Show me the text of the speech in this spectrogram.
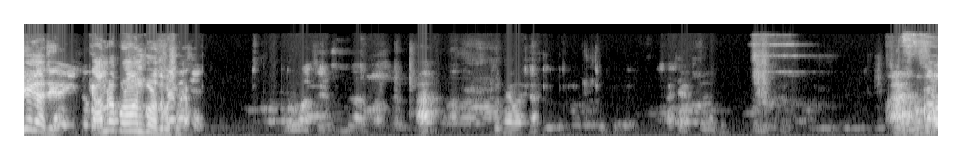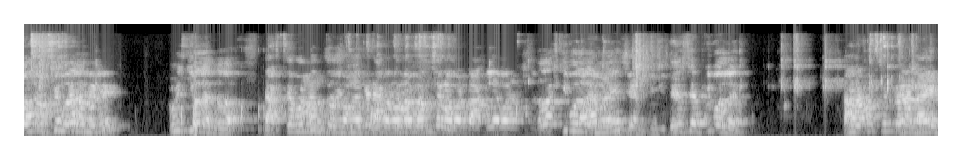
ঠিক আছে আমরা প্রমাণ করে দেবো সেটা। উনি কি বললেন দাদা? ডাকতে বললাম তো সবাইকে ডাকতে বললাম? আবার ডাকলে আবার দাদা কি বললেন উনি? কি বললেন? লাইভ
